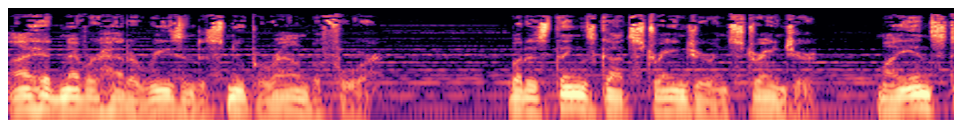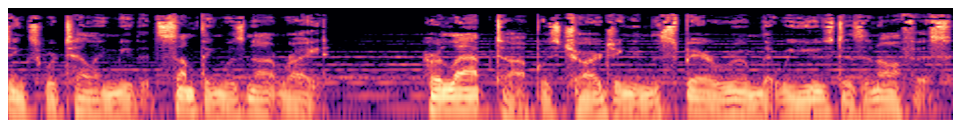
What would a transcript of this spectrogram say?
I had never had a reason to snoop around before. But as things got stranger and stranger, my instincts were telling me that something was not right. Her laptop was charging in the spare room that we used as an office.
